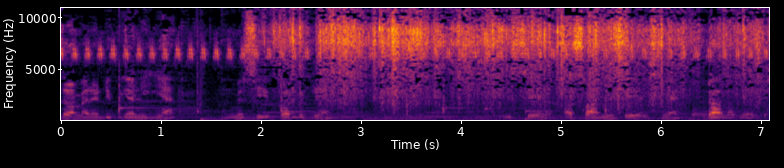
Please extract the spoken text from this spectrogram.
तरह मैंने डिब्बियाँ ली हैं, इनमें सेव कर लेते हैं। इससे आसानी से इसमें डाला जाएगा।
